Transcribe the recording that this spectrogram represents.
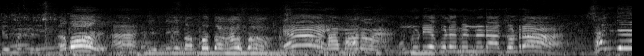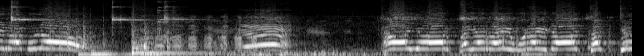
திமிரு இருக்கு. பார். இன்னைக்கு நம்ம தான் ஆசா மாணவன். உன்னுடைய குலம் என்னடா சொல்றா? சந்தீர குலம் தாயார் பெயரை உரைடா தட்டு.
